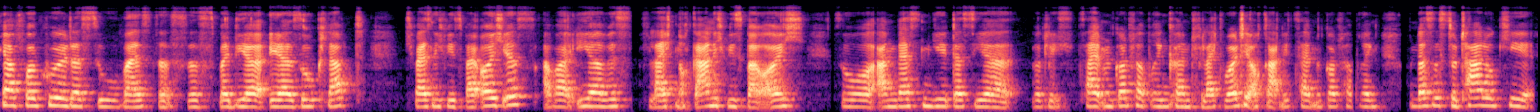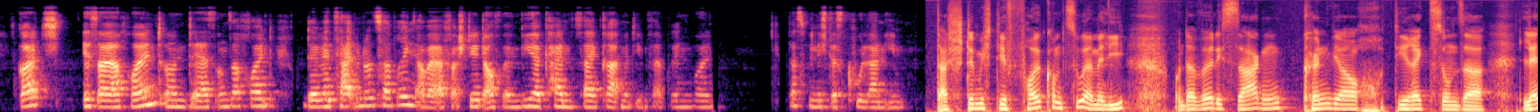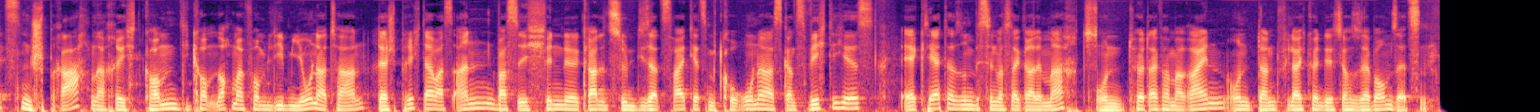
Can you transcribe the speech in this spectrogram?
Ja, voll cool, dass du weißt, dass das bei dir eher so klappt. Ich weiß nicht, wie es bei euch ist, aber ihr wisst vielleicht noch gar nicht, wie es bei euch so am besten geht, dass ihr wirklich Zeit mit Gott verbringen könnt. Vielleicht wollt ihr auch gerade nicht Zeit mit Gott verbringen. Und das ist total okay. Gott ist euer Freund und er ist unser Freund und der will Zeit mit uns verbringen, aber er versteht auch, wenn wir keine Zeit gerade mit ihm verbringen wollen. Das finde ich das Coole an ihm. Da stimme ich dir vollkommen zu, Emily. Und da würde ich sagen, können wir auch direkt zu unserer letzten Sprachnachricht kommen. Die kommt nochmal vom lieben Jonathan. Der spricht da was an, was ich finde, gerade zu dieser Zeit jetzt mit Corona, was ganz wichtig ist. Er erklärt da so ein bisschen, was er gerade macht und hört einfach mal rein und dann vielleicht könnt ihr es ja auch selber umsetzen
